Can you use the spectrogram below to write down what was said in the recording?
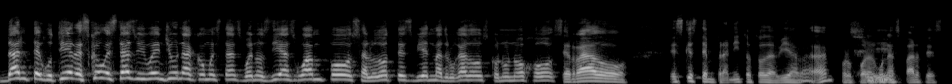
Dante Gutiérrez, ¿cómo estás, mi buen Yuna? ¿Cómo estás? Buenos días, Guampo. Saludotes bien madrugados con un ojo cerrado. Es que es tempranito todavía, ¿verdad? Por, por Sí. algunas partes.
